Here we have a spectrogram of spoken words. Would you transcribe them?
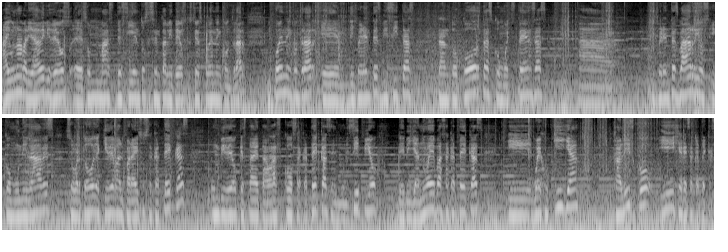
hay una variedad de videos, eh, son más de 160 videos que ustedes pueden encontrar y pueden encontrar eh, diferentes visitas, tanto cortas como extensas, a diferentes barrios y comunidades, sobre todo de aquí de Valparaíso, Zacatecas. Un video que está de Tabasco, Zacatecas, el municipio de Villanueva, Zacatecas y Huejuquilla, Jalisco y Jerez, Zacatecas.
